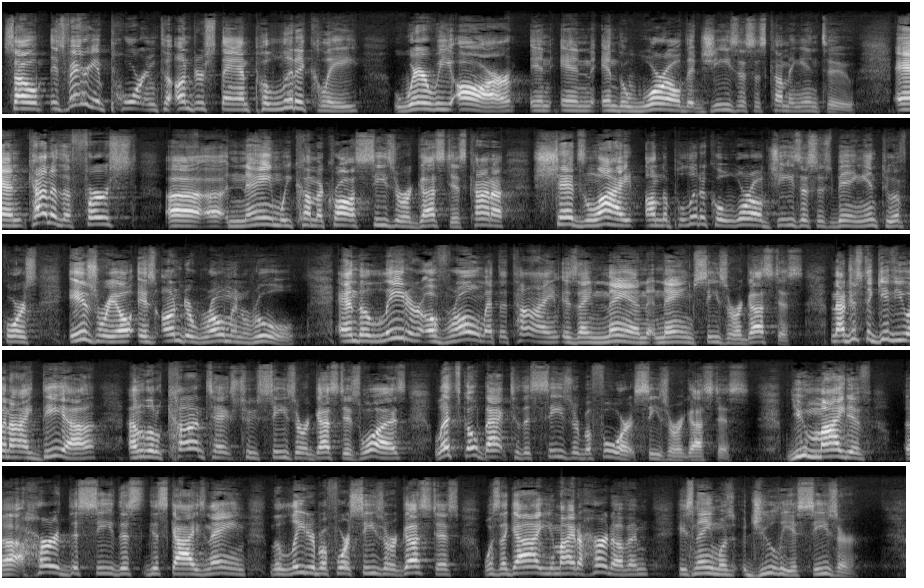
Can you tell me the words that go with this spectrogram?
So it's very important to understand politically where we are in, in, in the world that Jesus is coming into. And kind of the first uh, uh, name we come across, Caesar Augustus, kind of sheds light on the political world Jesus is being into. Of course, Israel is under Roman rule. And the leader of Rome at the time is a man named Caesar Augustus. Now, just to give you an idea and a little context who Caesar Augustus was, let's go back to the Caesar before Caesar Augustus. You might have uh, heard this, see this, this guy's name. The leader before Caesar Augustus was a guy you might have heard of him. His name was Julius Caesar.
